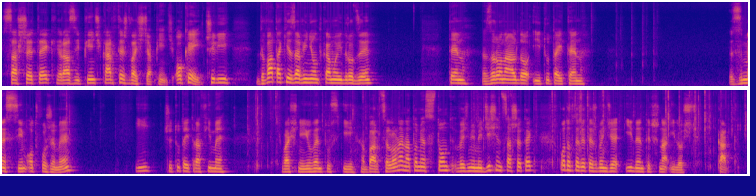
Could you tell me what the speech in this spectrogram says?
saszetek razy 5 kart też 25. Ok, czyli dwa takie zawiniątka, moi drodzy. Ten z Ronaldo i tutaj ten z Messim otworzymy. I czy tutaj trafimy właśnie Juventus i Barcelonę. Natomiast stąd weźmiemy 10 saszetek, bo to wtedy też będzie identyczna ilość kart.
